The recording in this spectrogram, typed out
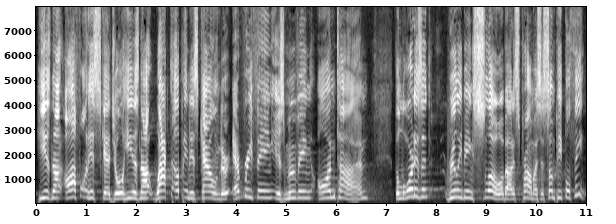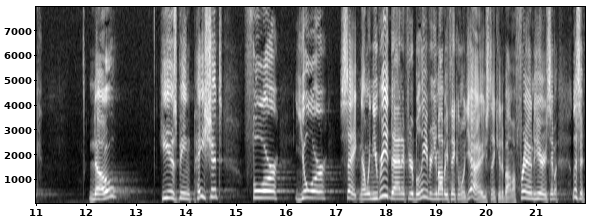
He is not off on his schedule. He is not whacked up in his calendar. Everything is moving on time. The Lord isn't really being slow about his promise, as some people think. No, he is being patient for your sake. Now, when you read that, if you're a believer, you might be thinking, well, yeah, he's thinking about my friend here. He's saying, listen,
